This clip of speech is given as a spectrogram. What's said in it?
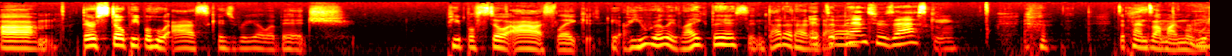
Um, there's still people who ask, "Is Rio a bitch?" People still ask, like, "Are you really like this?" And da da da da. It depends who's asking. Depends on my mood.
